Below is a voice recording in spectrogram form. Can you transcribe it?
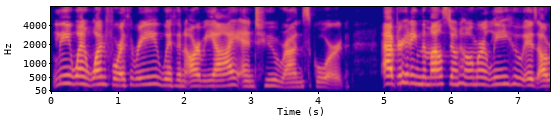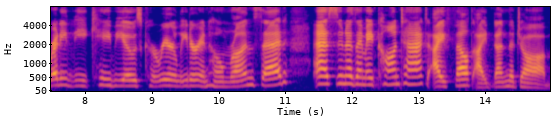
Lee went 1 for 3 with an RBI and two runs scored. After hitting the milestone homer, Lee, who is already the KBO's career leader in home runs, said, As soon as I made contact, I felt I'd done the job.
